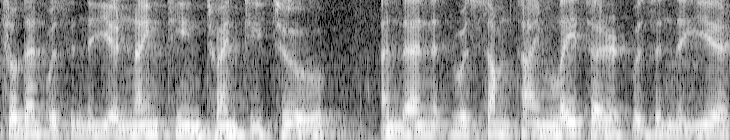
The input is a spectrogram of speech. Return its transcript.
So that was in the year 1922 and then it was some time later, it was in the year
